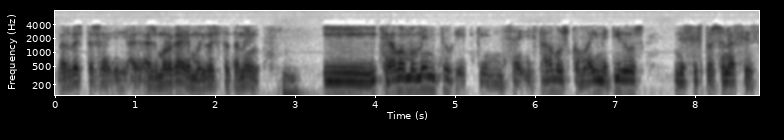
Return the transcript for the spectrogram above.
das bestas, eh, a, a esmorga é moi besta tamén. Mm. E chegaba un momento que, que estábamos como aí metidos neses personaxes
